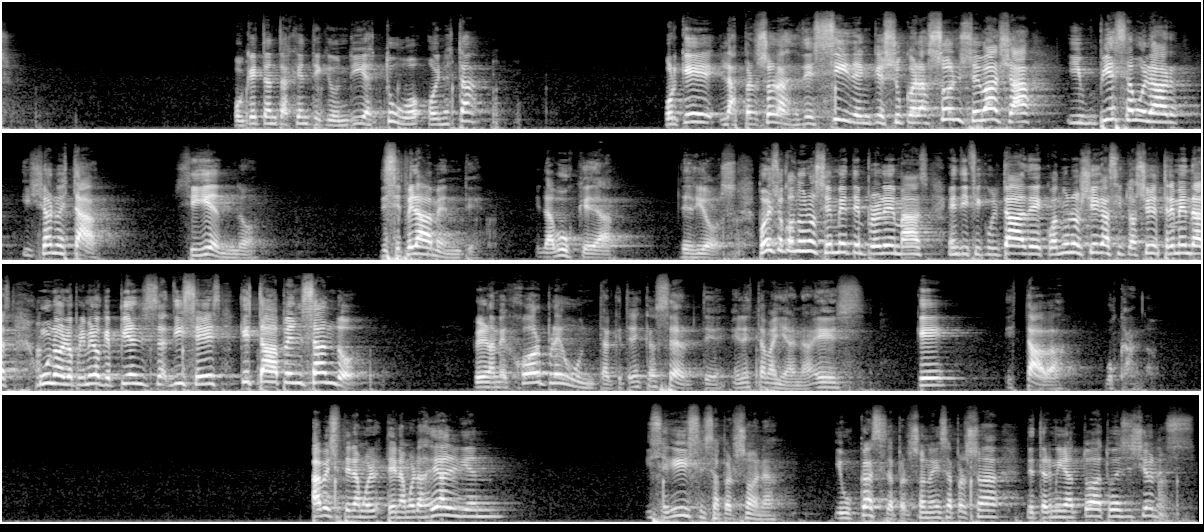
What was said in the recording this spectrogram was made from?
Porque hay tanta gente que un día estuvo, hoy no está. Porque las personas deciden que su corazón se vaya y empieza a volar y ya no está siguiendo desesperadamente en la búsqueda de Dios. Por eso cuando uno se mete en problemas, en dificultades, cuando uno llega a situaciones tremendas, uno lo primero que piensa, dice es, ¿qué estaba pensando? Pero la mejor pregunta que tenés que hacerte en esta mañana es, ¿qué estaba buscando? A veces te enamoras de alguien y seguís esa persona y buscas a esa persona y esa persona determina todas tus decisiones.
